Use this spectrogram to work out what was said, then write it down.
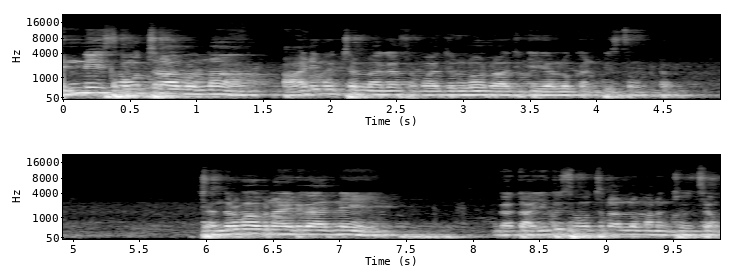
ఎన్ని సంవత్సరాలున్నా ఆణిముచ్చల్లాగా సమాజంలో రాజకీయాల్లో కనిపిస్తూ ఉంటారు. చంద్రబాబు నాయుడు గారిని గత ఐదు సంవత్సరాల్లో మనం చూసాం.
